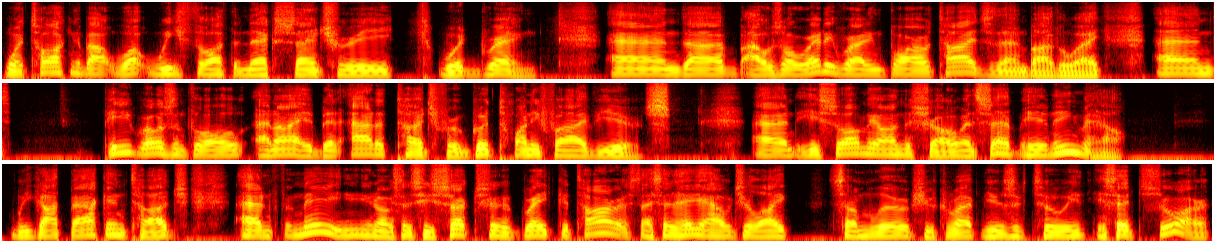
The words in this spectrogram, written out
were talking about what we thought the next century would bring. And uh, I was already writing Borrowed Tides then, by the way. And Pete Rosenthal and I had been out of touch for a good 25 years. And he saw me on the show and sent me an email. We got back in touch. And for me, you know, since he's such a great guitarist, I said, Hey, how would you like some lyrics you can write music to? He, he said, Sure.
